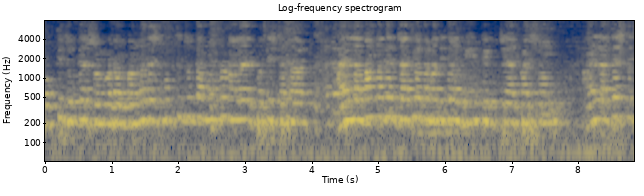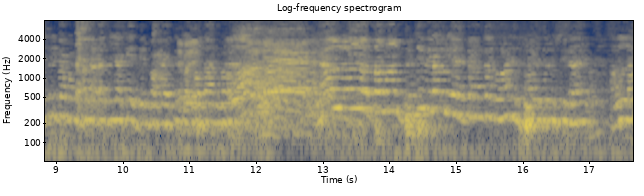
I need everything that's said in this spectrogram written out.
মুক্তিযুদ্ধের সংগঠক বাংলাদেশ মুক্তিযোদ্ধা মন্ত্রণালয়ের প্রতিষ্ঠাতা আইল্লা বাংলাদেশ জাতীয়তাবাদী দল বিএনপির চেয়ারপারসন আইল্লা দেশ নেত্রী বেগম খালেদা জিয়াকে দীর্ঘায়িত প্রদান করেন। পৃথিবীর আমি আল্লাহ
